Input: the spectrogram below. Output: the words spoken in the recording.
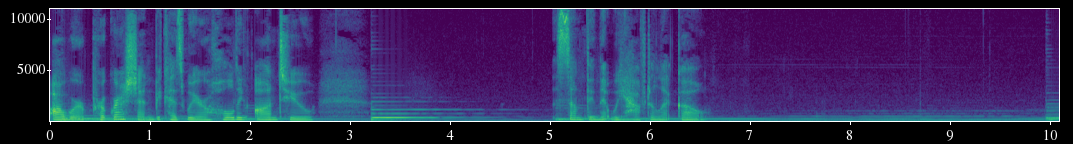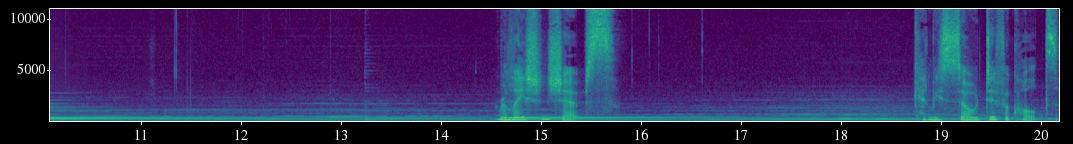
our progression because we are holding on to something that we have to let go. Relationships can be so difficult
